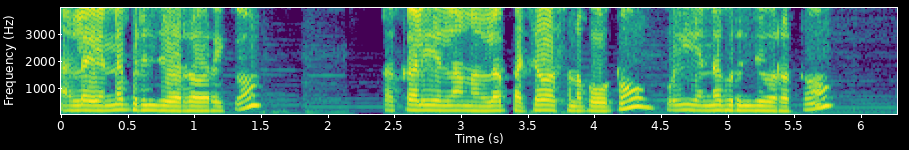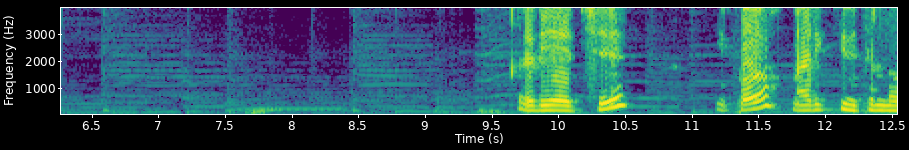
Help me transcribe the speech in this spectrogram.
நல்லா எண்ணெய் பிரிஞ்சு வர்ற வரைக்கும் தக்காளி எல்லாம் நல்லா பச்சை வாசனை போட்டும். போய் எண்ணெய் பிரிஞ்சு வரட்டும். ரெடி ஆயிடுச்சு. இப்போ நறுக்கி வச்சிருந்த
